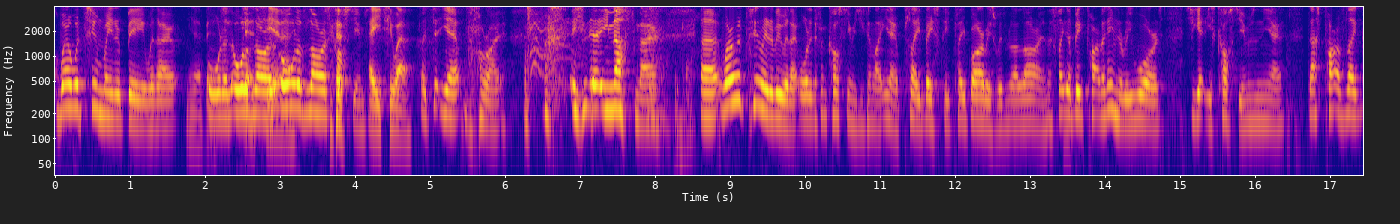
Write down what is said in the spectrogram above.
Where would Tomb Raider be without Yeah, all of, all of Laura, all of Laura's costumes? A2M. Like, uh, yeah, all right. Uh, enough now. Uh, where would Tomb Raider be without all the different costumes you can like, you know, play basically play Barbies with Lara, and that's like a big part of the game. The reward is you get these costumes, and you know that's part of like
